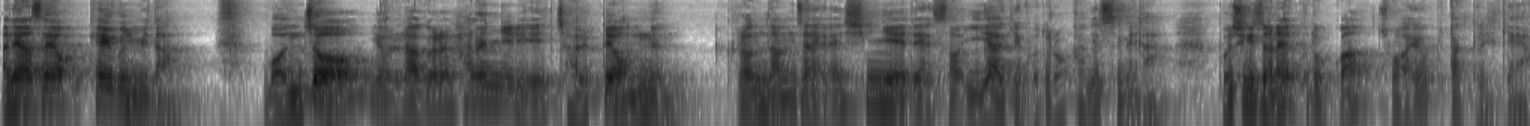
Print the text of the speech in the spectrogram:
안녕하세요. K군입니다. 먼저 연락을 하는 일이 절대 없는 그런 남자의 심리에 대해서 이야기해 보도록 하겠습니다. 보시기 전에 구독과 좋아요 부탁드릴게요.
